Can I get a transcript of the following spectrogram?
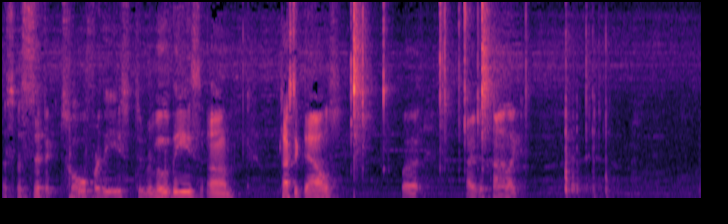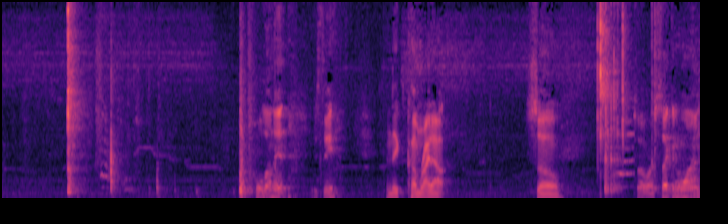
a specific tool for these to remove these um, plastic dowels, but I just kind of like pull on it, you see, and they come right out. So, so our second one.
